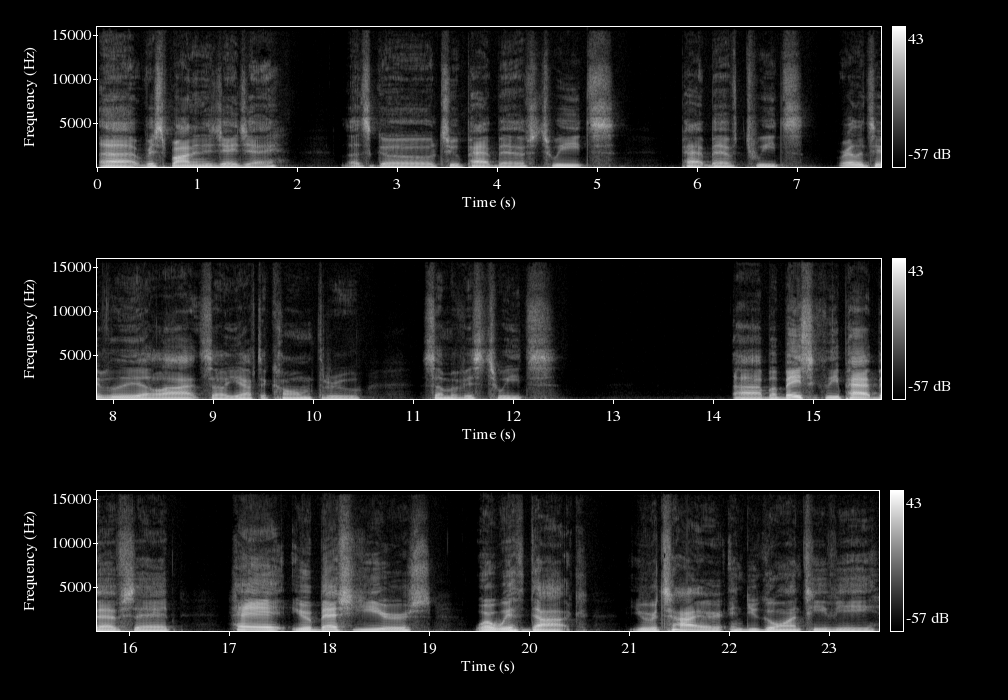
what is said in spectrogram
uh, responding to JJ. Let's go to Pat Bev's tweets. Pat Bev tweets relatively a lot, so you have to comb through some of his tweets. Uh, but basically, Pat Bev said, Hey, your best years were with Doc. You retire and you go on TV,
